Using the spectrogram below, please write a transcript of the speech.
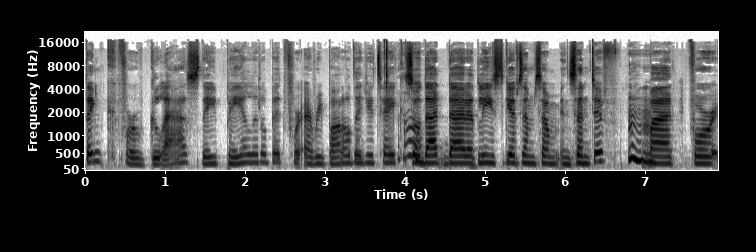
think for glass they pay a little bit for every bottle that you take so that that at least gives them some incentive. But for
